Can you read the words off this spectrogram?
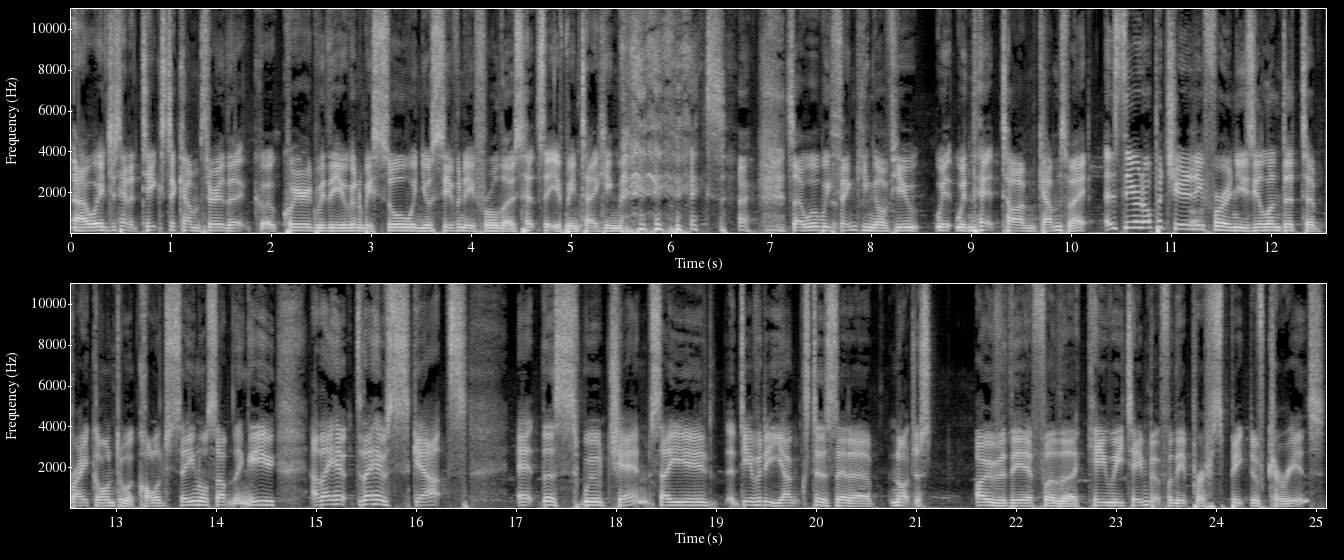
Uh, we just had a text to come through that qu- queried whether you're going to be sore when you're 70 for all those hits that you've been taking. so, so we'll be thinking of you when, that time comes, mate. Is there an opportunity for a New Zealander to break onto a college scene or something? Are you? Are they? Do they have scouts at this World Champs? Are you? Do you have any youngsters that are not just over there for the Kiwi team, but for their prospective careers?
